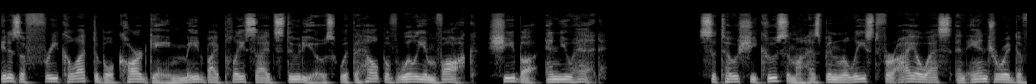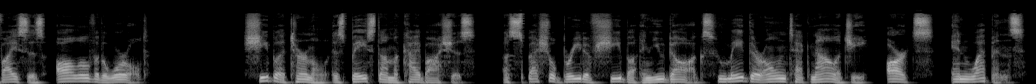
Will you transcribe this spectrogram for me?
It is a free collectible card game made by Playside Studios with the help of William Volk, Shiba and U-Head. Shytoshi Kusama has been released for iOS and Android devices all over the world. Shiba Eternity is based on the Kaibashas, a special breed of Shiba and Inu dogs who made their own technology, arts, and weapons.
